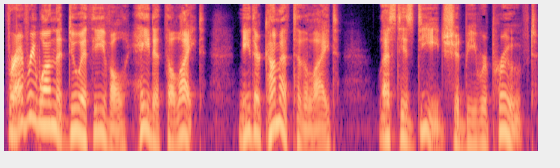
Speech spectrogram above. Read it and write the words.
For every one that doeth evil hateth the light, neither cometh to the light, lest his deeds should be reproved.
